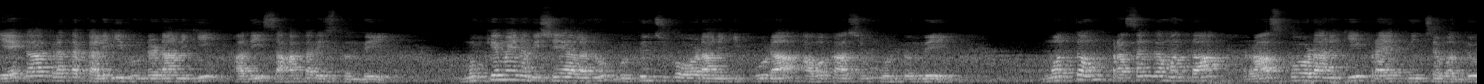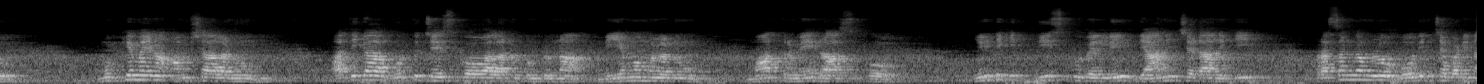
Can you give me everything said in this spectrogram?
ఏకాగ్రత కలిగి ఉండడానికి అది సహకరిస్తుంది. ముఖ్యమైన విషయాలను గుర్తుంచుకోవడానికి కూడా అవకాశం ఉంటుంది. మొత్తం ప్రసంగమంతా రాసుకోవడానికి ప్రయత్నించవద్దు. ముఖ్యమైన అంశాలను అతిగా గుర్తు చేసుకోవాలనుకుంటున్న నియమములను మాత్రమే రాసుకో. ఇంటికి తీసుకువెళ్ళి ధ్యానించడానికి ప్రసంగంలో బోధించబడిన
